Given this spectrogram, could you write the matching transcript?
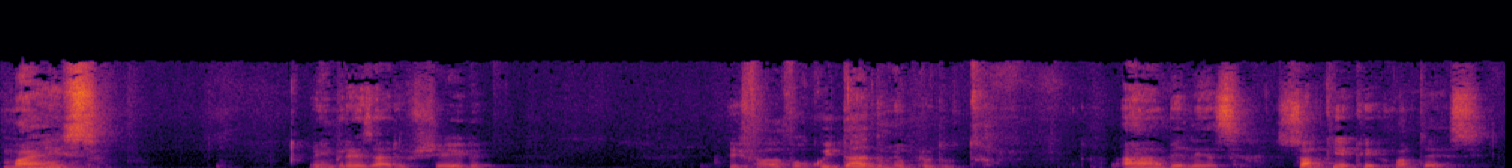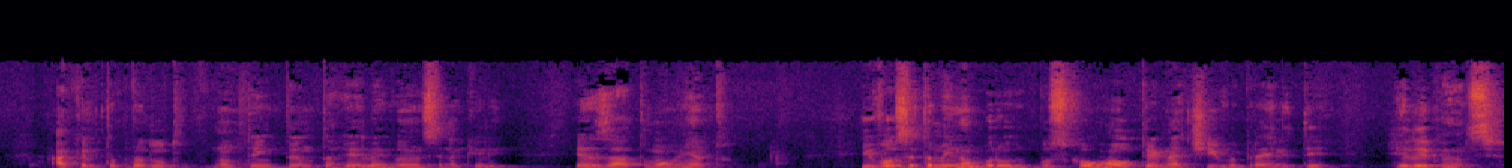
Mas o empresário chega e fala: Vou cuidar do meu produto. Ah, beleza. Só que o que acontece? Aquele teu produto não tem tanta relevância naquele exato momento. E você também não buscou uma alternativa para ele ter relevância.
